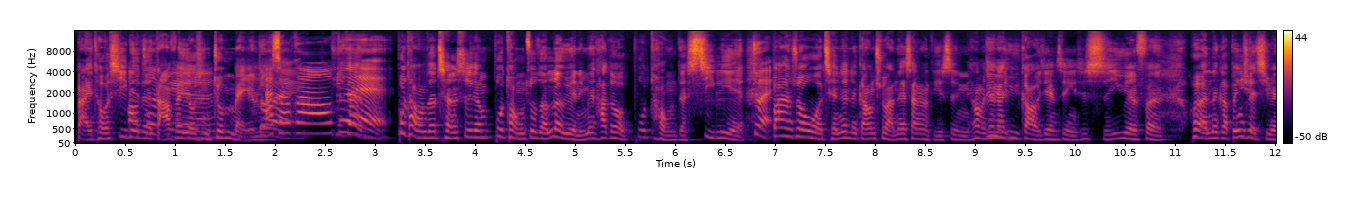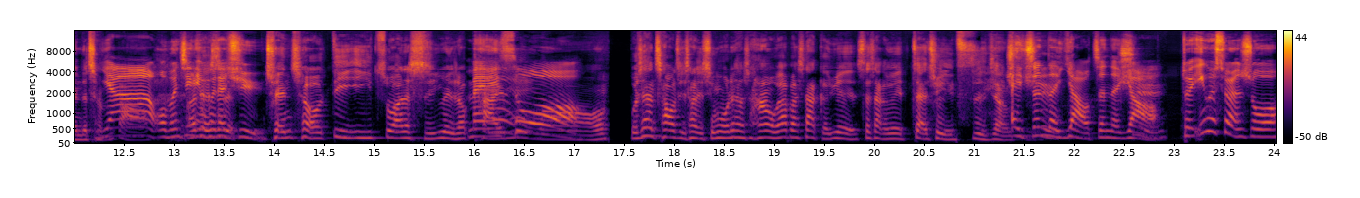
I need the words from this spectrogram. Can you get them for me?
摆头系列的达菲游行就没了，糟糕。对，不同的城市跟不同座的乐园里面，它都有不同的系列。对，不然说我前阵子刚去完那个香港迪士尼，他们现在预告一件事情是十一月份会有那个冰雪奇缘的城堡，我们今年会再去全球第一。一做在十一月的时候开幕，没错，我现在超级超级兴奋，我就想说哈，我要不要下个月、下下个月再去一次这样子？哎，真的要，真的要，对，因为虽然说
